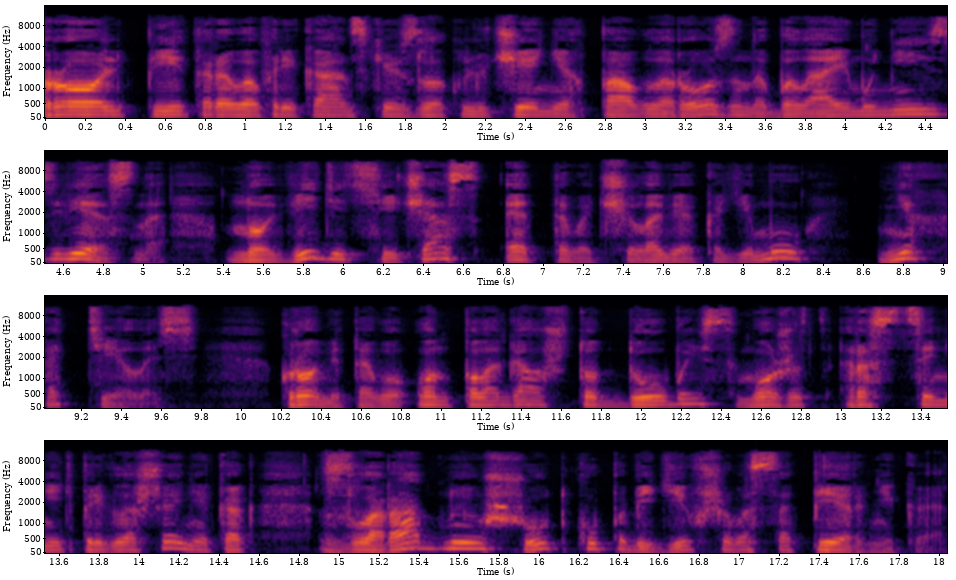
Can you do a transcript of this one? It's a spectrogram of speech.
Роль Питера в африканских злоключениях Павла Розена была ему неизвестна, но видеть сейчас этого человека ему не хотелось. Кроме того, он полагал, что Дубай сможет расценить приглашение как злорадную шутку победившего соперника.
